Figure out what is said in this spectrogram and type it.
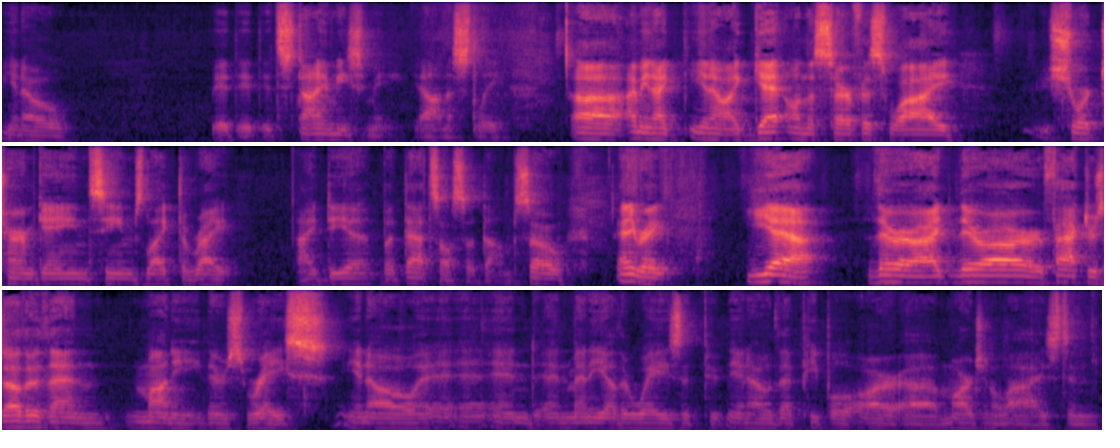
you know, it, it, it stymies me, honestly. Uh, I mean, I, you know, I get on the surface why short term gain seems like the right idea, but that's also dumb. So, any rate, yeah, there are there are factors other than money. There's race, you know, and and many other ways that you know that people are uh, marginalized and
